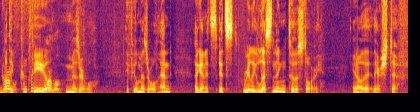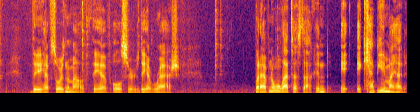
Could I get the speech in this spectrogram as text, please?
but Normal, they completely feel normal. miserable. They feel miserable. And again, it's, it's really listening to the story. You know, they, they're stiff. They have sores in the mouth. They have ulcers. They have rash. But I have normal lab test, doc, and it, it can't be in my head.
